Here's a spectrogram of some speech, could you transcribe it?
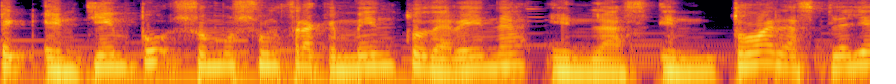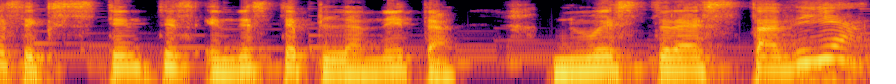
en tiempo somos un fragmento de arena en todas las playas existentes en este planeta. Nuestra estadía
